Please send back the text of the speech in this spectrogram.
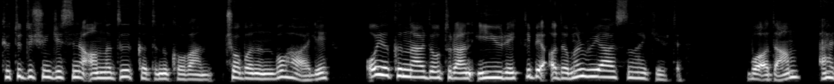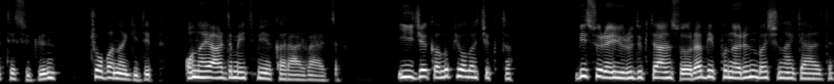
kötü düşüncesini anladığı kadını kovan çobanın bu hali o yakınlarda oturan iyi yürekli bir adamın rüyasına girdi. Bu adam ertesi gün çobana gidip ona yardım etmeye karar verdi. Yiyecek alıp yola çıktı. Bir süre yürüdükten sonra bir pınarın başına geldi.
